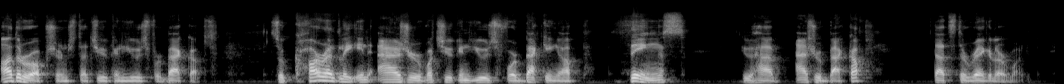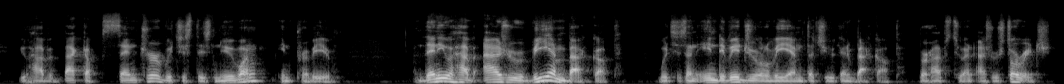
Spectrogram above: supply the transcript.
other options that you can use for backups. So currently in Azure, what you can use for backing up things, you have Azure Backup. That's the regular one. You have a Backup Center, which is this new one in preview. Then you have Azure VM Backup, which is an individual VM that you can back up, perhaps to an Azure storage.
